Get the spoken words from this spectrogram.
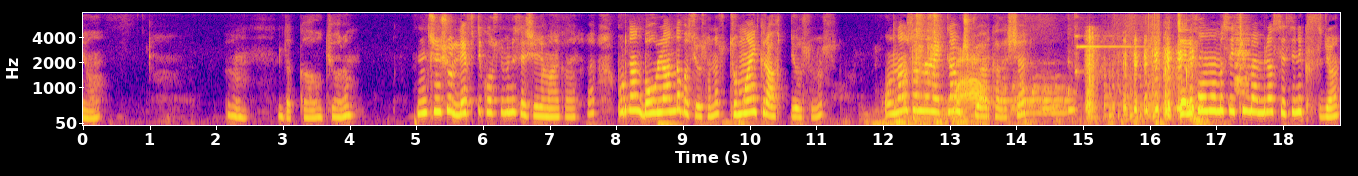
Ya. Hmm, Bir dakika bakıyorum. Bunun için şu Lefty kostümünü seçeceğim arkadaşlar. Buradan Dowland'a basıyorsunuz. To Minecraft diyorsunuz. Ondan sonra reklam çıkıyor arkadaşlar. Telif olmaması için ben biraz sesini kısacağım.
